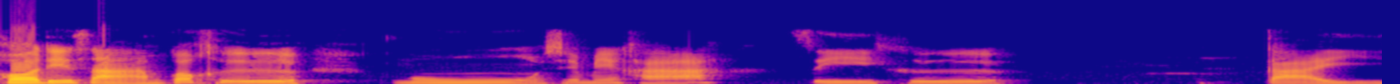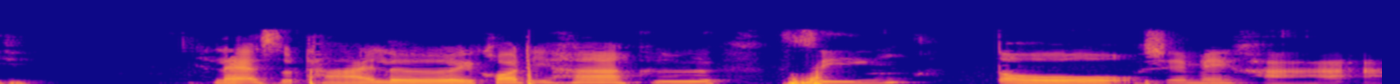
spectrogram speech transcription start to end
ข้อที่สามก็คือ งู ใช่ไหมคะสี่คือ ไก่ และสุดท้ายเลยข้อที่ห้าคือ สิงโต ใช่ไหมคะอะ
